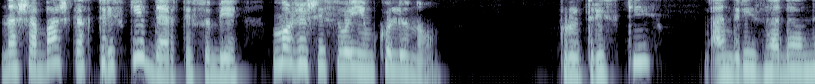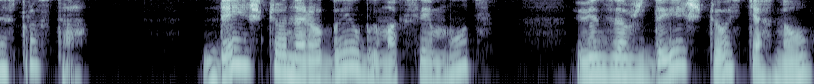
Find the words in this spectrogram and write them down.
На шабашках тріски дерти собі можеш і своїм колюном. Про тріски Андрій згадав неспроста. Де й що не робив би Максим Муц, він завжди щось тягнув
